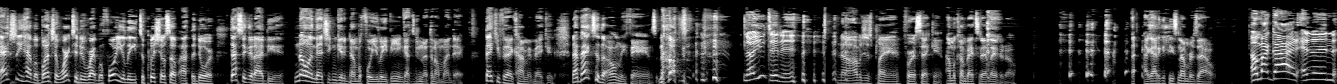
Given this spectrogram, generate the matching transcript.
actually have a bunch of work to do right before you leave to push yourself out the door, that's a good idea knowing that you can get it done before you leave. You ain't got to do nothing on Monday. Thank you for that comment, Megan. Now back to the OnlyFans. No, No, you didn't. no, I was just playing for a second. I'm gonna come back to that later though. I, got to get these numbers out. Oh my god! And then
